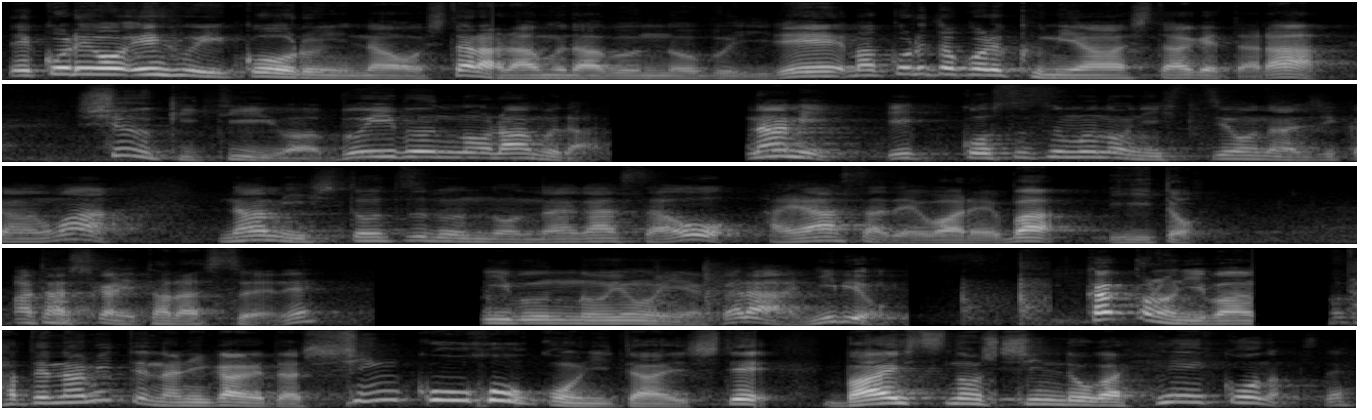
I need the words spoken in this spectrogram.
でこれを f イコールに直したらラムダ分の v で、まあ、これとこれ組み合わせてあげたら周期 t は v 分のラムダ。波1個進むのに必要な時間は波1つ分の長さを速さで割ればいいと。あ確かに正しそうやね。2分の4やから2秒。括弧の2番縦波って何か言ったら進行方向に対して媒質の振動が平行なんですね。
